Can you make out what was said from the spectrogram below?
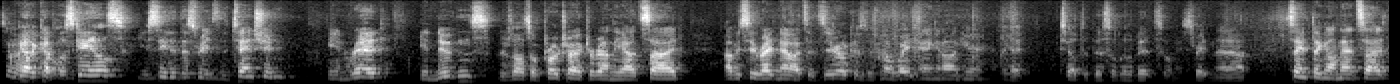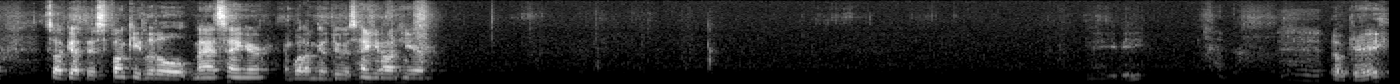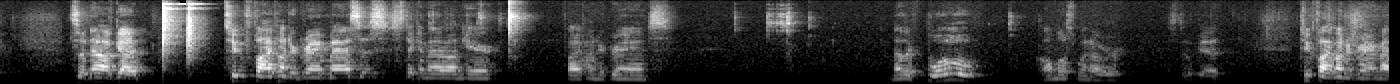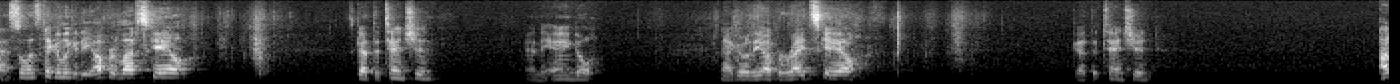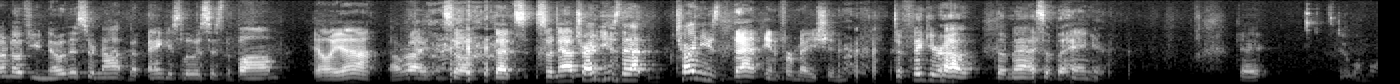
So we've got a couple of scales. You see that this reads the tension in red in newtons. There's also a protractor around the outside. Obviously right now it's at zero because there's no weight hanging on here. I think I tilted this a little bit, so let me straighten that out. Same thing on that side. So I've got this funky little mass hanger, and what I'm going to do is hang it on here. Maybe. okay. So now I've got two 500 gram masses, sticking that on here. 500 grams. Another, whoa, almost went over. Still good. Two 500 gram masses. So let's take a look at the upper left scale. It's got the tension and the angle. Now go to the upper right scale. Got the tension. I don't know if you know this or not, but Angus Lewis is the bomb. Hell yeah. All right, and so that's so now try and use that. Try and use that information to figure out the mass of the hanger. Okay, let's do it one more.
